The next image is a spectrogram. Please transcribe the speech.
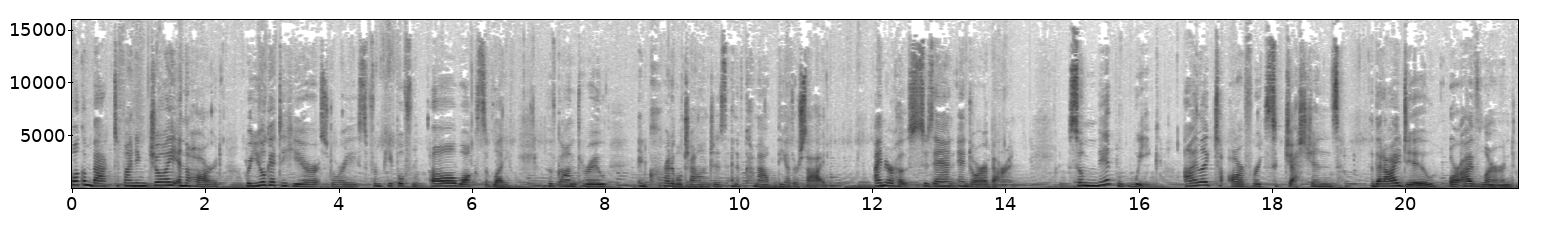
Welcome back to Finding Joy in the Hard, where you'll get to hear stories from people from all walks of life who've gone through incredible challenges and have come out the other side. I'm your host, Suzanne Andora Barron. So, midweek, I like to offer suggestions that I do or I've learned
